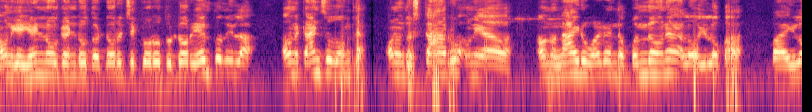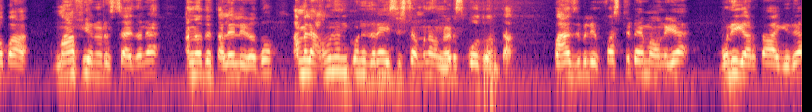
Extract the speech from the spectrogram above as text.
ಅವನಿಗೆ ಹೆಣ್ಣು ಗಂಡು ದೊಡ್ಡವರು ಚಿಕ್ಕವರು ದೊಡ್ಡವರು ಎಂತದ್ದು ಇಲ್ಲ. ಅವನು ಕಾಣಿಸೋದು ಒಂದೇ. ಅವನೊಂದು ಸ್ಟಾರು ಅವನಿಗೆ ಅವನು ನಾಯ್ಡು ಹೊರಗಡೆಯಿಂದ ಬಂದವನೇ ಅಲ್ಲೋ ಇಲ್ಲೊಬ್ಬ ಇಲ್ಲೊಬ್ಬ ಮಾಫಿಯಾ ನಡೆಸ್ತಾ ಇದ್ದಾನೆ ಅನ್ನೋದೇ ತಲೆಯಲ್ಲಿ ಇರೋದು ಆಮೇಲೆ ಅವನು ಅನ್ಕೊಂಡಿದ್ದಾನೆ ಈ ಸಿಸ್ಟಮ್ ನಾವು ನಡೆಸ್ಬೋದು ಅಂತ. ಪಾಸಿಬಿಲಿ ಫಸ್ಟ್ ಟೈಮ್ ಅವನಿಗೆ ಮುನಿಗೆ ಅರ್ಥ ಆಗಿದೆ.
